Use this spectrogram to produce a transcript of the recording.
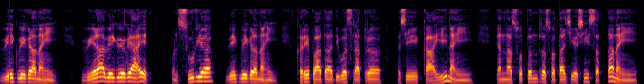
वेगवेगळा नाही. वेळा वेगवेगळ्या आहेत पण सूर्य वेगवेगळा नाही. खरे पाहता दिवस रात्र असे काही नाही. त्यांना स्वतंत्र स्वतःची अशी सत्ता नाही.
